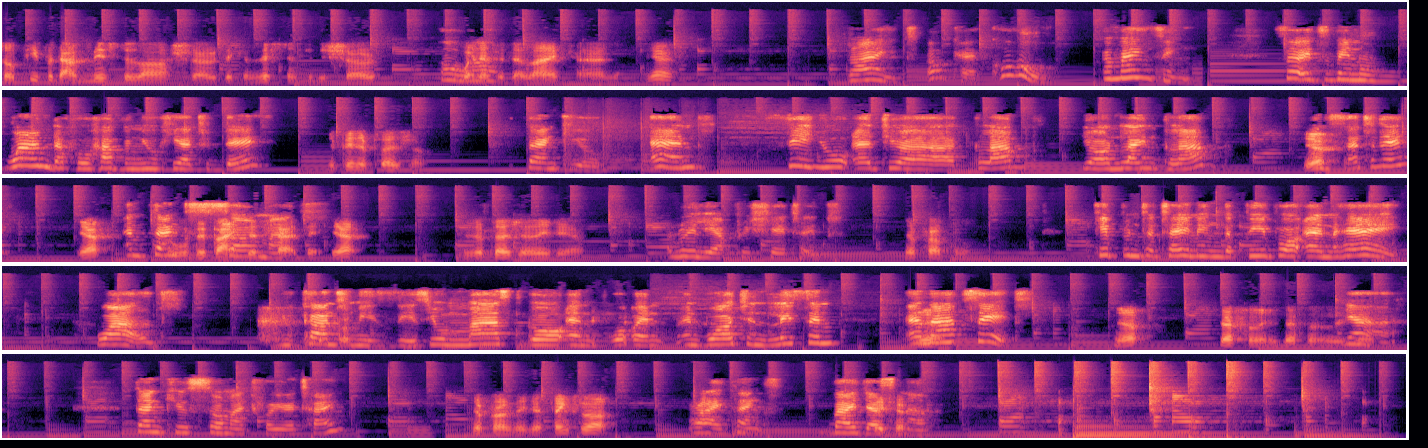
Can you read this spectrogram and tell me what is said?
so people that missed the last show they can listen to the show Oh, wow. whenever they like, and yeah, Right. Okay. Cool. Amazing. So it's been wonderful having you here today. it's been a pleasure. Thank you. And see you at your club, your online club Yeah, on Saturday. yeah. And thanks we'll be back so this much. Saturday. Yeah, it's a pleasure, Lydia. Really appreciate it. No problem. Keep entertaining the people and hey, world, you can't miss this. You must go and and, and watch and listen. And Yeah. that's it. Yeah, definitely, definitely. Yeah. Thank you so much for your time. No problem. Thanks a lot. Right, thanks. Bye just now.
